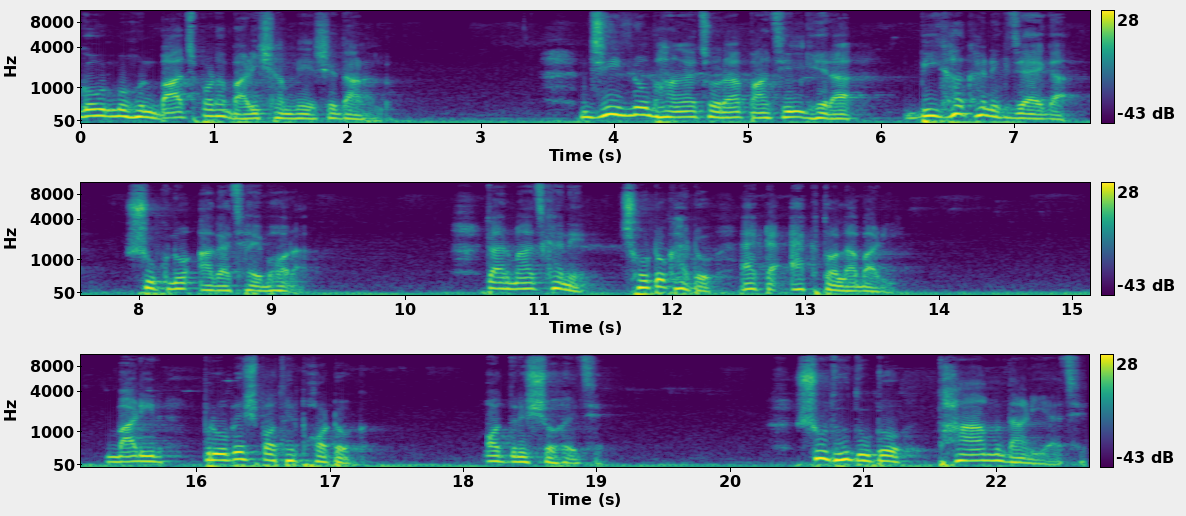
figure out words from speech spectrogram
গৌরমোহন বাজপড়া বাড়ির সামনে এসে দাঁড়াল। জীর্ণ ভাঙাচোরা, পাঁচিল ঘেরা, বিঘাখানেক জায়গা, শুকনো আগাছায় ভরা। তার মাঝখানে ছোটখাটো একটা একতলা বাড়ি। বাড়ির প্রবেশ পথের ফটক অদৃশ্য হয়েছে। শুধু দুটো থাম দাঁড়িয়ে আছে।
